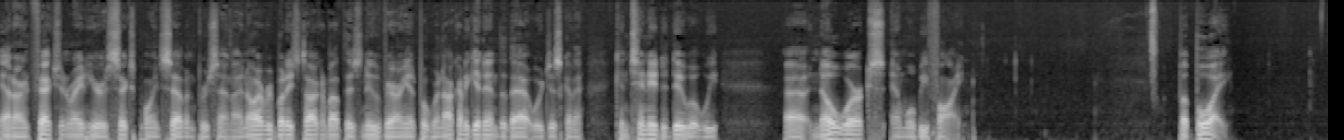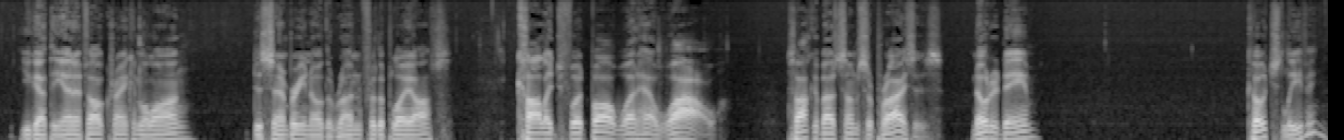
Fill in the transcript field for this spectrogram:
and our infection rate here is 6.7%. I know everybody's talking about this new variant, but we're not going to get into that. We're just going to continue to do what we uh, know works, and we'll be fine. But boy, you got the NFL cranking along. December, you know, the run for the playoffs. College football, what hell? Wow. Talk about some surprises. Notre Dame, coach leaving?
